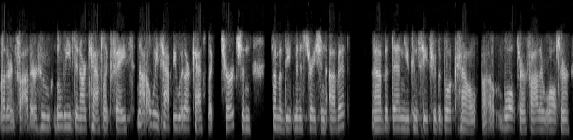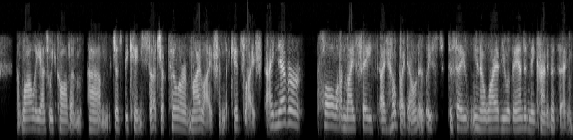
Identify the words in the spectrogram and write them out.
mother and father who believed in our Catholic faith, not always happy with our Catholic church and some of the administration of it. Uh, but then you can see through the book how uh, Walter, Father Walter, Wally, as we called him, um, just became such a pillar of my life and the kids' life. I never call on my faith, I hope I don't, at least to say, you know, why have you abandoned me kind of a thing.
